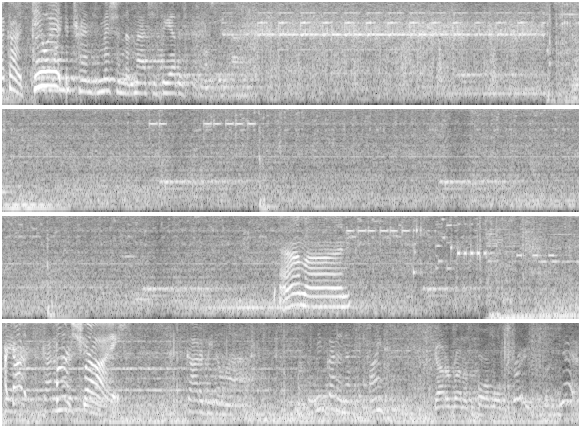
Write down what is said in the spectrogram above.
I gotta Gotta do find it. a transmission that matches the other signals we found. Come on. Got another first signal try. It's gotta be the lab. So we've got enough to find it. Gotta run a formal trace, but yeah.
